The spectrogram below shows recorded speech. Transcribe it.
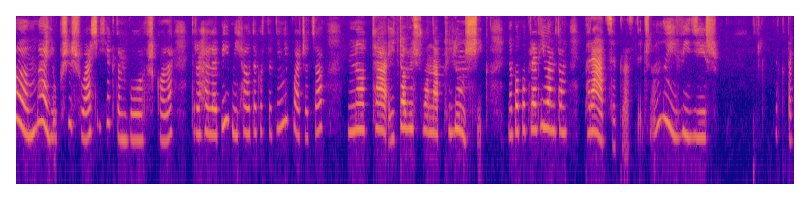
O, Maju, przyszłaś. I Jak tam było w szkole? Trochę lepiej? Michał tak ostatnio nie płacze, co? No ta, i to wyszło na plusik. No bo poprawiłam tą pracę plastyczną. No i widzisz, jak tak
